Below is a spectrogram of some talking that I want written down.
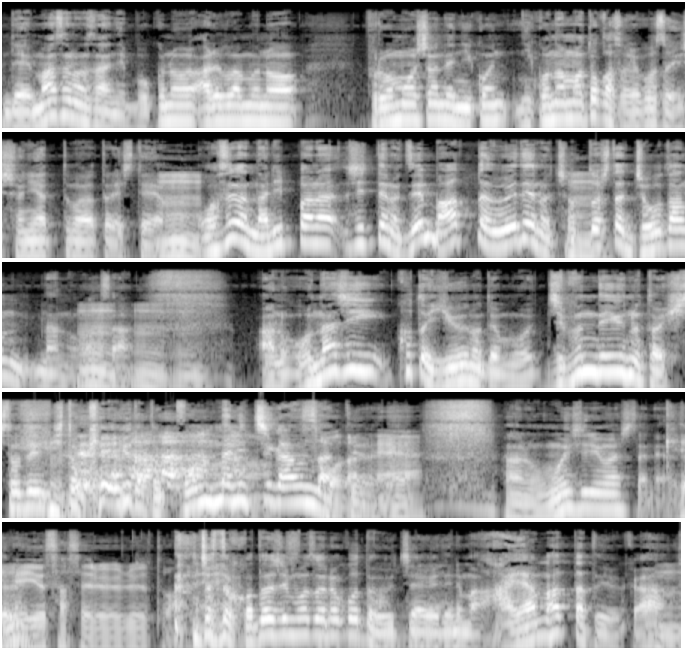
で、マスノさんに僕のアルバムのプロモーションでニコ、ニコ生とかそれこそ一緒にやってもらったりして、うん、お世話になりっぱなしっていうのは全部あった上でのちょっとした冗談なのがさ、あの、同じこと言うのでも、自分で言うのと人で、人経由だとこんなに違うんだっていうのね、あの、思い知りましたね。経由させるルートは、ね、ちょっと今年もそのことを打ち上げてね、まあ、謝ったというか、うん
